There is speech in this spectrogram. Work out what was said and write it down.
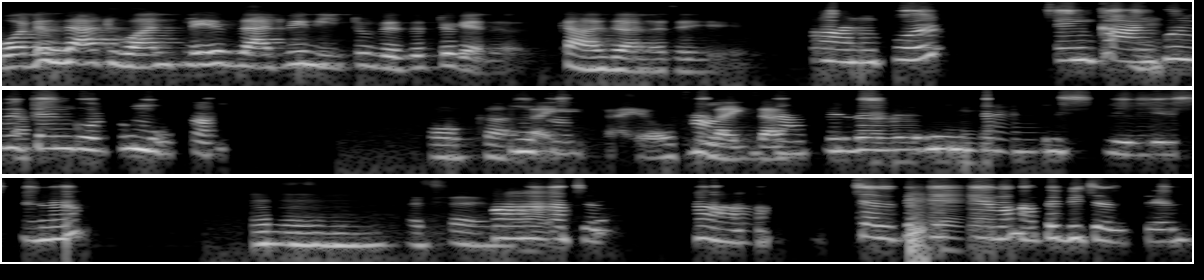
what is that one place that we need to visit together कहाँ जाना चाहिए? Kanpur. In Kanpur, we can go to Mocha. Mocha, Mocha. right. I also हाँ, like that. That is a very nice place, है ना? हम्म, अच्छा है. हाँ, चल, हाँ, चलते हैं वहाँ पे भी चलते हैं.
